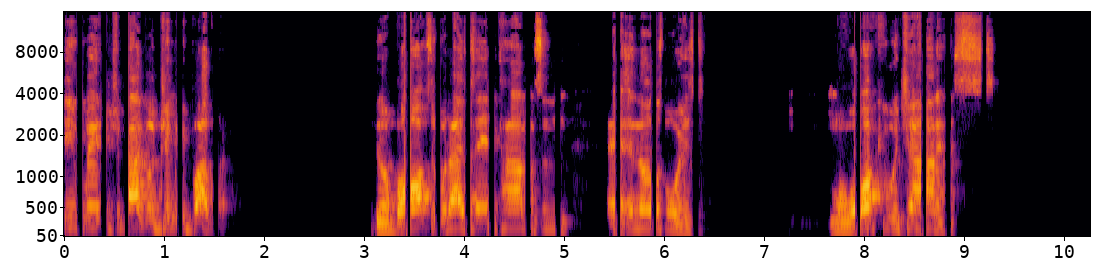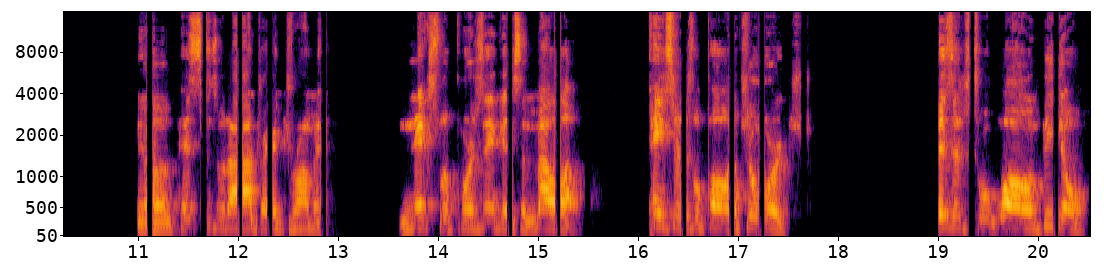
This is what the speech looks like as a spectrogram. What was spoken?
D Wade in Chicago, Jimmy Butler. You know, Boston with Isaiah Thomas and, and those boys. Milwaukee with Giannis. You know, Pistons with Andre Drummond. Knicks with Porzingis and Melo. Pacers with Paul George. Wizards with Wall and Beal.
